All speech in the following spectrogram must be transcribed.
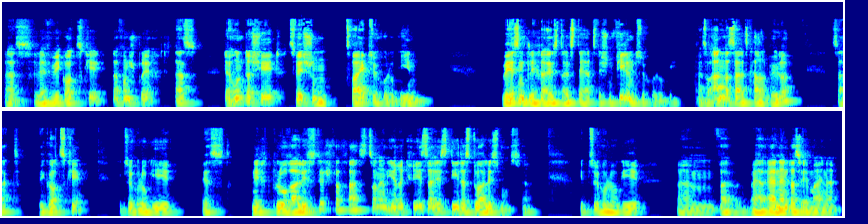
dass Lev Vygotsky davon spricht, dass der Unterschied zwischen zwei Psychologien wesentlicher ist als der zwischen vielen Psychologien. Also anders als Karl Bühler sagt Vygotsky, die Psychologie ist nicht pluralistisch verfasst, sondern ihre Krise ist die des Dualismus. Ja. Die Psychologie, ähm, er, er, nennt das eben eine,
